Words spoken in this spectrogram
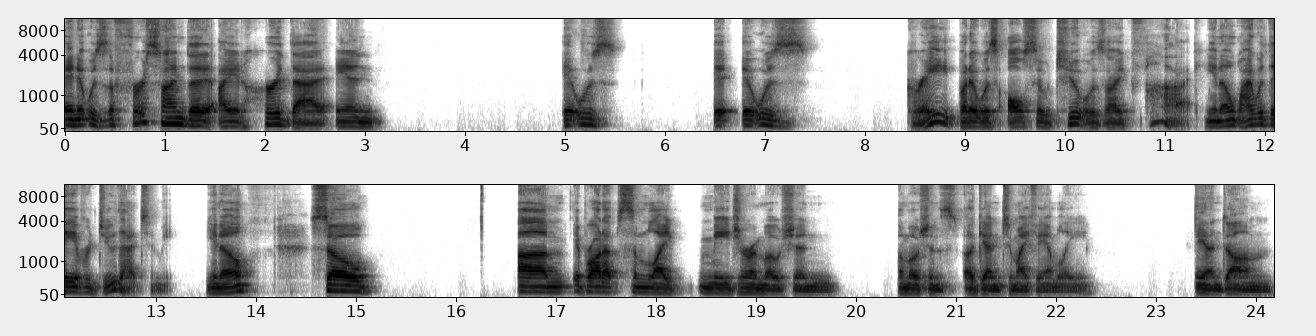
And it was the first time that I had heard that and it was it it was great, but it was also too it was like, fuck, you know, why would they ever do that to me? You know? So um it brought up some like major emotion emotions again to my family. And um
